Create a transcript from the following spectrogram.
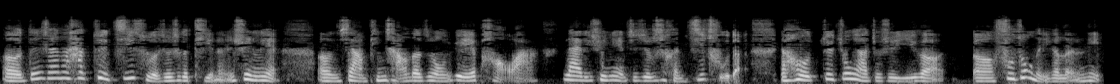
呃，登山呢，它最基础的就是个体能训练。嗯，像平常的这种越野跑啊、耐力训练，这就是很基础的。然后最重要就是一个。呃，负重的一个能力，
